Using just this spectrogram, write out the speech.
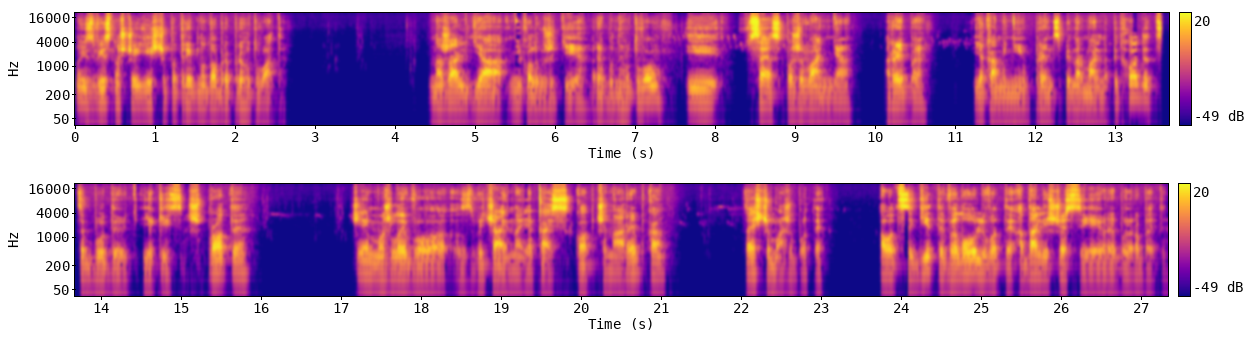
Ну і звісно, що її ще потрібно добре приготувати. На жаль, я ніколи в житті рибу не готував, і все споживання риби, яка мені, в принципі, нормально підходить, це будуть якісь шпроти, чи, можливо, звичайна якась копчена рибка. Це ще може бути. А от сидіти, виловлювати, а далі що з цією рибою робити.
